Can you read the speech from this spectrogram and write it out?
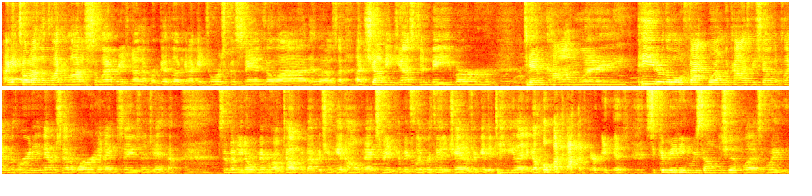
I get told I look like a lot of celebrities. None of them are good looking. I get George Costanza a lot. Who else? A, chubby Justin Bieber, Tim Conway, Peter, the little fat boy on the Cosby Show that played with Rudy and never said a word in eight seasons. Yeah. Some of you don't remember what I'm talking about, but you'll get home next week. You'll be flipping through the channels. You'll get a TV land and go, oh my God, there he is. It's a comedian we saw on the ship last week.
